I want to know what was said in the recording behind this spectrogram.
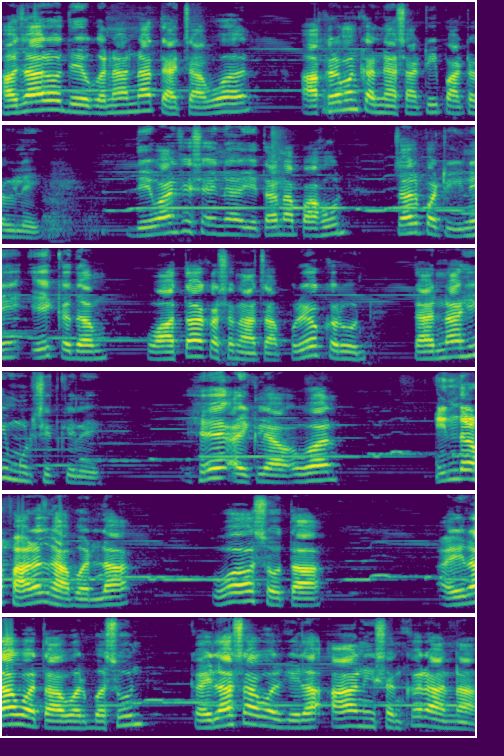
हजारो देवगणांना त्याच्यावर आक्रमण करण्यासाठी पाठविले. देवांचे सैन्य येताना पाहून चरपटीने एकदम वाताकर्षणाचा प्रयोग करून त्यांनाही मूर्छित केले. हे ऐकल्यावर इंद्र फारच घाबरला व स्वतः ऐरावतावर बसून कैलासावर गेला आणि शंकरांना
